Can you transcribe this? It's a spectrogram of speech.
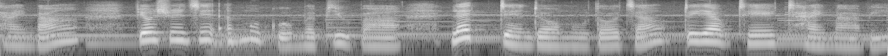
ထိုင်ပါပျော်ရွှင်ခြင်းအမှုကိုမပြုပါလက်တင်တော်မူသောကြောင့်တယောက်တည်းထိုင်ပါပြီ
